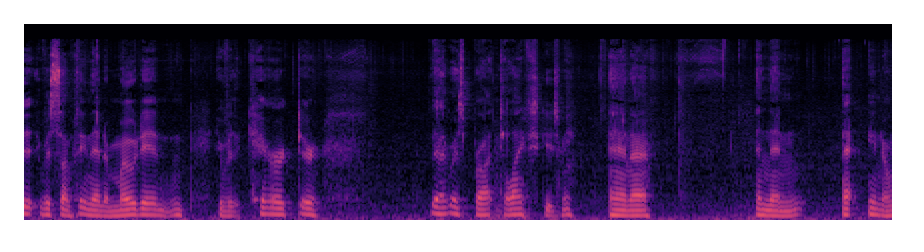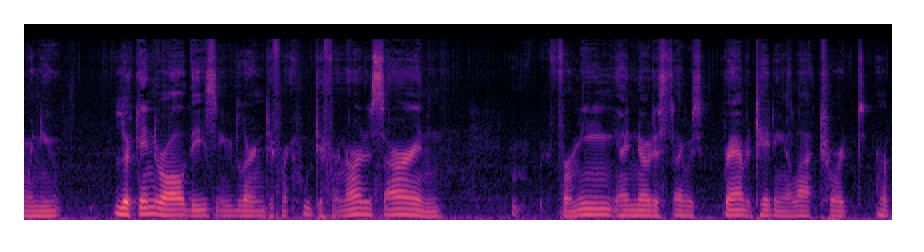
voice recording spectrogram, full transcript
it was something that emoted and it was a character that was brought to life excuse me and uh and then uh, you know when you look into all these and you learn different who different artists are and for me i noticed i was gravitating a lot towards or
